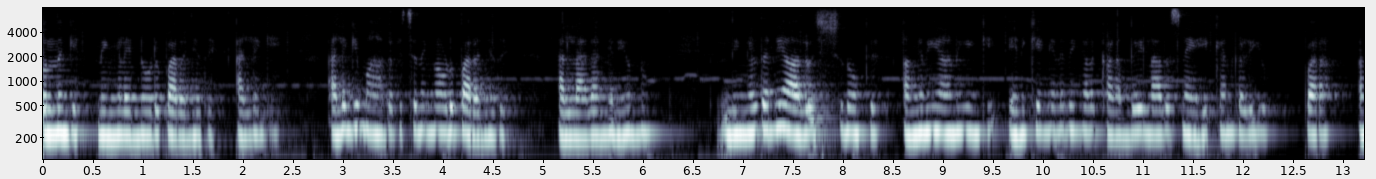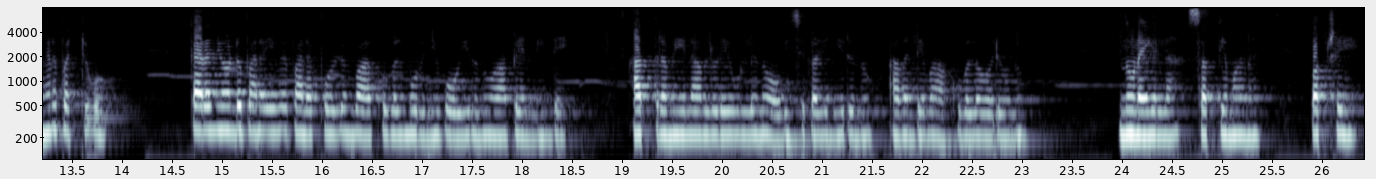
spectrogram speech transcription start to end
ഒന്നുകിൽ നിങ്ങൾ എന്നോട് പറഞ്ഞത് അല്ലെങ്കിൽ അല്ലെങ്കിൽ മാധവച്ച നിങ്ങളോട് പറഞ്ഞത്. അല്ലാതെ അങ്ങനെയൊന്നും. നിങ്ങൾ തന്നെ ആലോചിച്ചു നോക്ക്. അങ്ങനെയാണ് എങ്കിൽ എനിക്കെങ്ങനെ നിങ്ങളെ കളങ്കമില്ലാതെ സ്നേഹിക്കാൻ കഴിയൂ? പറ. അങ്ങനെ പറ്റുമോ കരഞ്ഞുകൊണ്ട് പറയവേ പലപ്പോഴും വാക്കുകൾ മുറിഞ്ഞു പോയിരുന്നു ആ പെണ്ണിന്റെ. അത്രമേൽ അവളുടെ ഉള്ളിൽ നോവിച്ച് കഴിഞ്ഞിരുന്നു അവന്റെ വാക്കുകൾ ഓരോന്നും. നുണയില്ല സത്യമാണ്. പക്ഷേ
